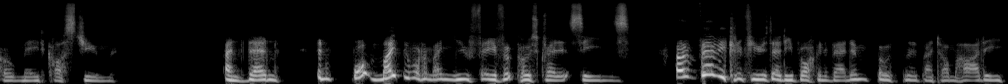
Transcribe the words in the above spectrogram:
homemade costume. And then, in what might be one of my new favourite post credit scenes, a very confused Eddie Brock and Venom, both played by Tom Hardy,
